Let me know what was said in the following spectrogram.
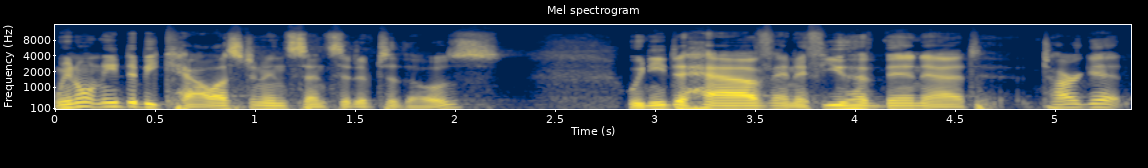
We don't need to be calloused and insensitive to those. We need to have, and if you have been at Target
